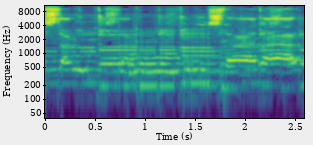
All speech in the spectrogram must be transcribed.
Sarah, Sarah,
